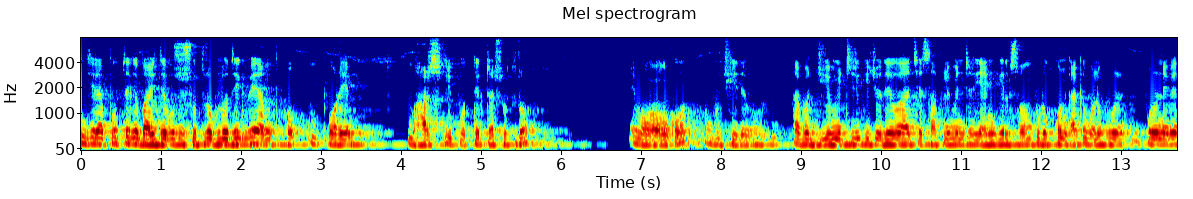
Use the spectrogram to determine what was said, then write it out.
নিজেরা প্রত্যেকে বাড়িতে বসে সূত্রগুলো দেখবে, আমি পরে ভার্সলি প্রত্যেকটা সূত্র এবং অঙ্ক বুঝিয়ে দেব। তারপর জিওমেট্রি কিছু দেওয়া আছে সাপ্লিমেন্টারি অ্যাঙ্গেল সম্পূরক কোণ কাকে বলে পড়ে নেবে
